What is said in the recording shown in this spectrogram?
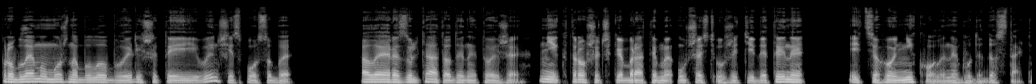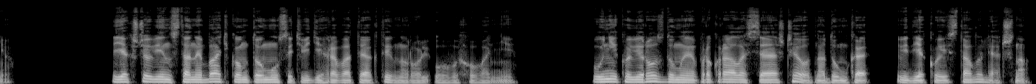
Проблему можна було б вирішити і в інші способи, але результат один і той же Нік трошечки братиме участь у житті дитини, і цього ніколи не буде достатньо. Якщо він стане батьком, то мусить відігравати активну роль у вихованні. У Нікові роздуми прокралася ще одна думка, від якої стало лячно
